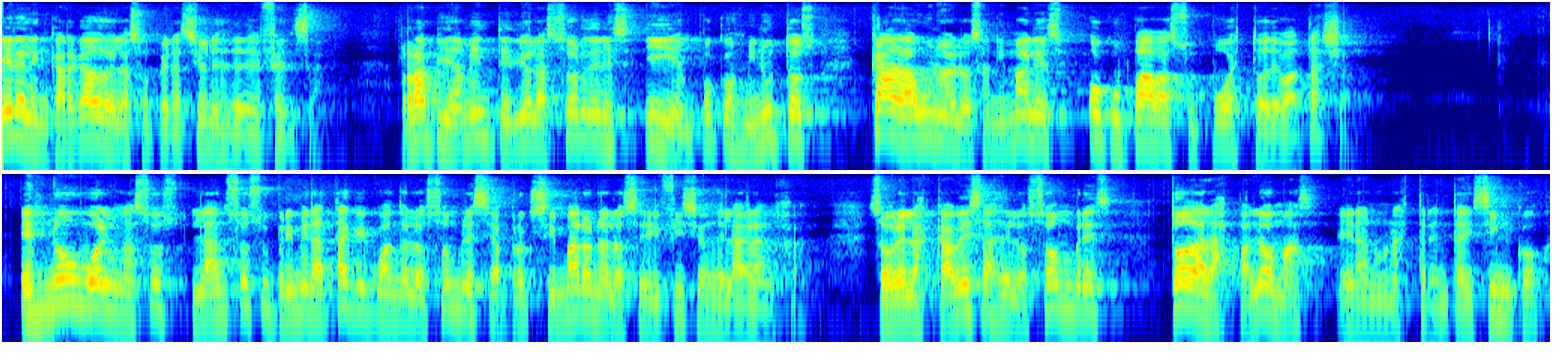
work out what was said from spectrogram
era el encargado de las operaciones de defensa. Rápidamente dio las órdenes y, en pocos minutos, cada uno de los animales ocupaba su puesto de batalla. Snowball lanzó, su primer ataque cuando los hombres se aproximaron a los edificios de la granja. Sobre las cabezas de los hombres, todas las palomas, eran unas 35,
